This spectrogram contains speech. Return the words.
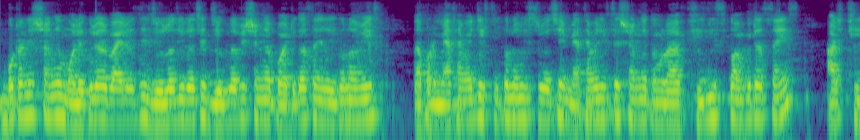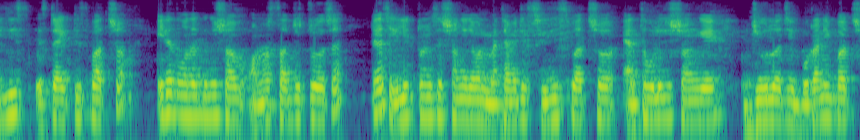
বোটানির সঙ্গে মলিকুলার বায়োলজি জিওলজি রয়েছে জিওগ্রাফির সঙ্গে পলিটিক্যাল সায়েন্স ইকোনমিক্স তারপরে ম্যাথামেটিক্স ইকোনমিক্স রয়েছে। ম্যাথামেটিক্সের সঙ্গে তোমরা ফিজিক্স কম্পিউটার সায়েন্স আর ফিজিক্স স্ট্যাটিস্টিক্স পাচ্ছ। এটা তোমাদের কিন্তু সব অনার্স সাবজেক্ট রয়েছে। ঠিক আছে? ইলেকট্রনিক্সের সঙ্গে যেমন ম্যাথামেটিক্স ফিজিক্স পাচ্ছ অ্যান্থোলজির সঙ্গে জিওলজি বোটানি পাচ্ছ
